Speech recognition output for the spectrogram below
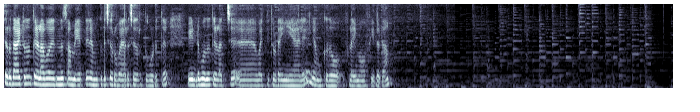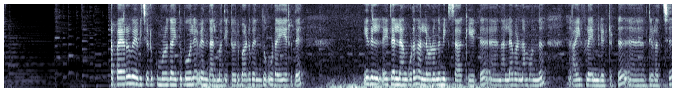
ചെറുതായിട്ടൊന്ന് തിള വരുന്ന സമയത്ത് നമുക്കിത് ചെറുപയർ ചേർത്ത് കൊടുത്ത് വീണ്ടും ഒന്ന് തിളച്ച് വറ്റി തുടങ്ങിയാൽ നമുക്കിത് ഫ്ലെയിം ഓഫ് ചെയ്തിടാം. പയർ വേവിച്ചെടുക്കുമ്പോൾ ഇതുപോലെ വെന്താൽ മതിയിട്ട് ഒരുപാട് വെന്ത് ഉടയരുത്. ഇതിൽ ഇതെല്ലാം കൂടെ നല്ലവണ്ണം ഒന്ന് മിക്സ് ആക്കിയിട്ട് നല്ലവണ്ണം ഒന്ന് ഹൈ ഫ്ലെയിമിലിട്ടിട്ട് തിളച്ച്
